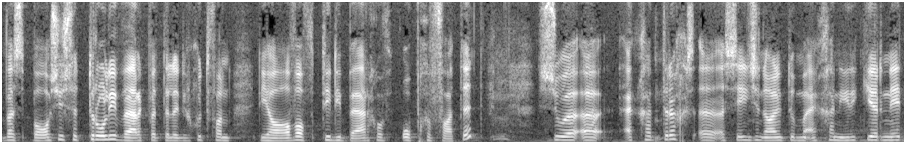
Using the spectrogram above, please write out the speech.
Was basies 'n trolleywerk wat hulle die goed van die hawe af teen die berg of opgevat het. So uh, ek gaan terug uh, Ascension Island toe, maar ek gaan hierdie keer net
